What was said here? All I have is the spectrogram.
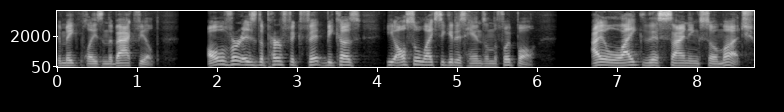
to make plays in the backfield. Oliver is the perfect fit because he also likes to get his hands on the football. I like this signing so much.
